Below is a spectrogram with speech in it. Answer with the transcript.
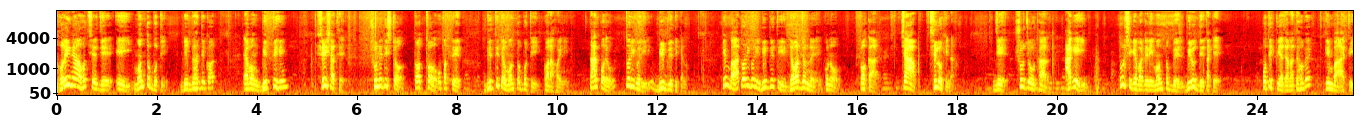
ধরেই নেওয়া হচ্ছে যে এই মন্তব্যটি বিভ্রান্তিকর এবং ভিত্তিহীন, সেই সাথে সুনির্দিষ্ট তথ্য উপাত্তের ভিত্তিতে মন্তব্যটি করা হয়নি। তারপরেও তড়িগড়ি বিবৃতি কেন? কিংবা তরিগরি বিবৃতি দেওয়ার জন্য কোনো প্রকার চাপ ছিল কিনা? যে সূর্য ওঠার আগেই তুলসী গেবাটের এই মন্তব্যের বিরুদ্ধে তাকে প্রতিক্রিয়া জানাতে হবে কিংবা একটি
